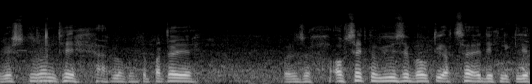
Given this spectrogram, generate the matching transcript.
रेस्टोरेंट है। आप लोगों को तो पता ही है। और जो आउटसाइड का व्यूज़ है, बहुत ही अच्छा है देखने के लिए।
